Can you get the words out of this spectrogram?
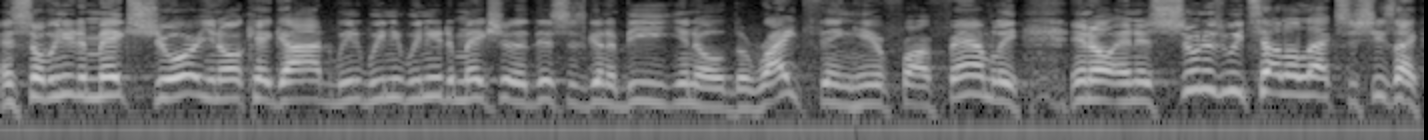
And so we need to make sure, you know, okay, God, we, we, need, we need to make sure that this is going to be, you know, the right thing here for our family, you know. And as soon as we tell Alexis, she's like,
